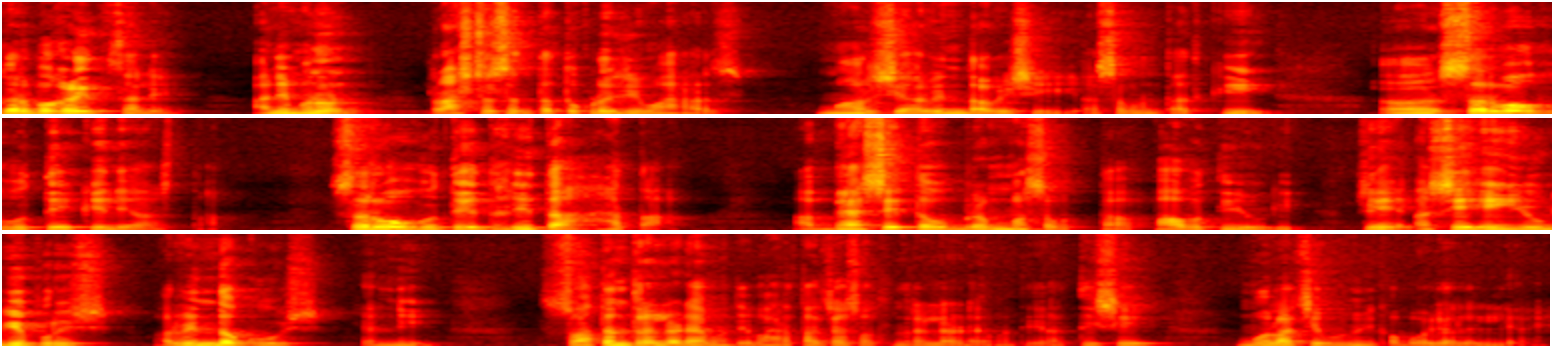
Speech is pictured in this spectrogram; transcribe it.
गर्भगळीत झाले. आणि म्हणून राष्ट्रसंत तुकडोजी महाराज महर्षी अरविंदाविषयी असं म्हणतात की सर्व होते केले असता सर्व होते धरिता हाता अभ्यासेत ब्रह्मसत्ता पावती योगी. जे असे हे योगी पुरुष अरविंद घोष यांनी स्वातंत्र्य लढ्यामध्ये भारताच्या स्वातंत्र्य लढ्यामध्ये अतिशय मोलाची भूमिका बजावलेली आहे.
